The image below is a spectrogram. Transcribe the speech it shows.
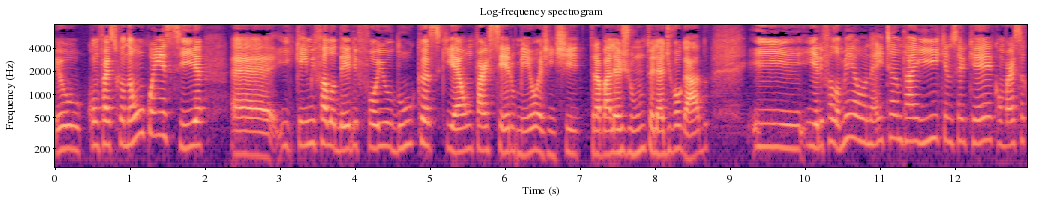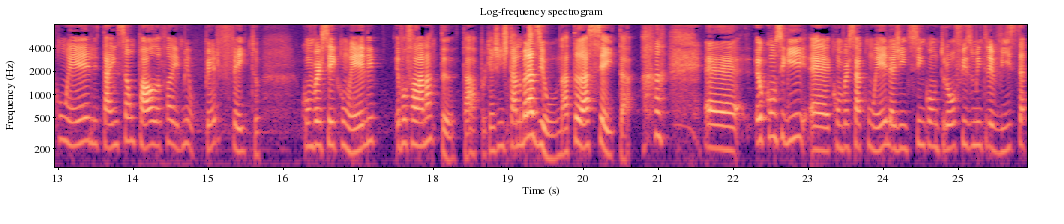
Eu confesso que eu não o conhecia. É, e quem me falou dele foi o Lucas, que é um parceiro meu, a gente trabalha junto, ele é advogado. E, e ele falou: Meu, Nathan tá aí, que não sei o que, conversa com ele, tá em São Paulo. Eu falei: Meu, perfeito. Conversei com ele, eu vou falar Natan, tá? Porque a gente tá no Brasil. Natan, aceita. é, eu consegui é, conversar com ele, a gente se encontrou, fiz uma entrevista.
